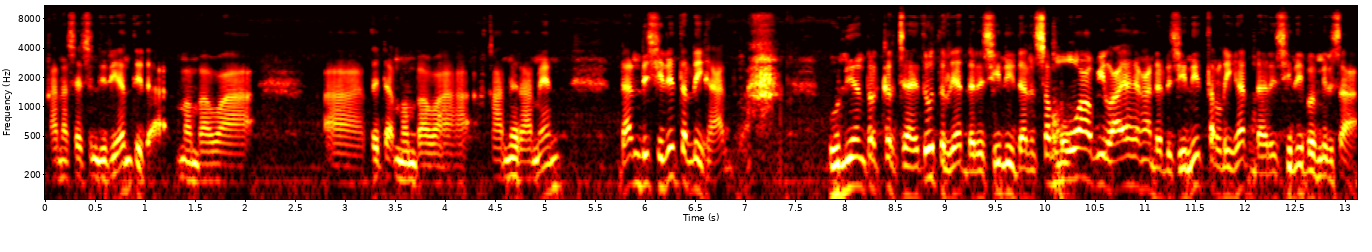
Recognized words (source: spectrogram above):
karena saya sendirian tidak membawa uh, tidak membawa kameramen dan di sini terlihat hunian pekerja itu terlihat dari sini dan semua wilayah yang ada di sini terlihat dari sini pemirsa.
